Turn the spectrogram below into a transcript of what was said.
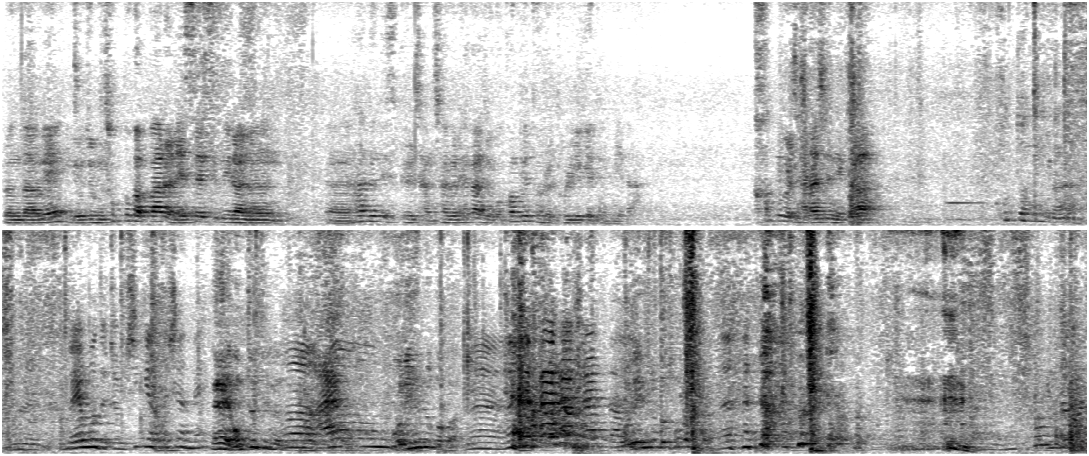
그런 다음에 요즘 속도가 빠른 SSD라는 어, 하드디스크를 장착을 해가지고 컴퓨터를 돌리게 됩니다. 컷입을 잘 하시니까 컷도 하는구나. 메모도 좀 신경 쓰셨네. 네, 엄청 어, 틀렸어. 아유. 머리 힘든 거 봐. 응. 머리 힘든 거 처음 봤어.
